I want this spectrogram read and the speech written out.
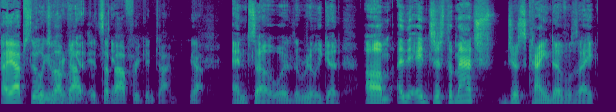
I absolutely love really that. good. It's about freaking time. Yeah. and so it was really good. Um, and it just the match just kind of was like,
